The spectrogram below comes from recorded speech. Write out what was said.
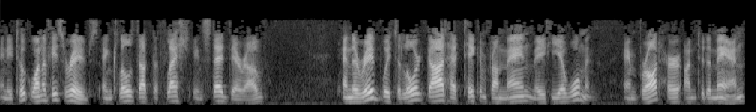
And he took one of his ribs, and closed up the flesh instead thereof. And the rib which the Lord God had taken from man made he a woman, and brought her unto the man.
